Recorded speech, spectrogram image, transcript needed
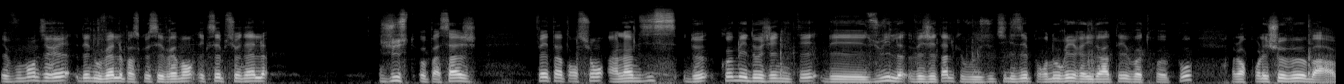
Et vous m'en direz des nouvelles parce que c'est vraiment exceptionnel. Juste au passage, faites attention à l'indice de comédogénité des huiles végétales que vous utilisez pour nourrir et hydrater votre peau. Alors pour les cheveux, bah,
